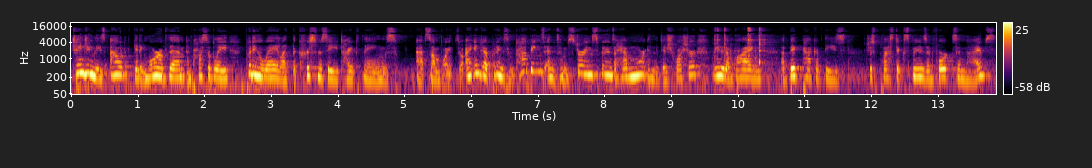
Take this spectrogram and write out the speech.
changing these out, getting more of them and possibly putting away like the Christmassy type things at some point. So I ended up putting some toppings and some stirring spoons. I have more in the dishwasher. We ended up buying a big pack of these just plastic spoons and forks and knives.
